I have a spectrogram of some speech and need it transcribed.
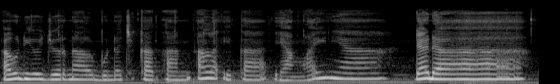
audio jurnal Bunda Cekatan ala Ita yang lainnya. Dadah.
